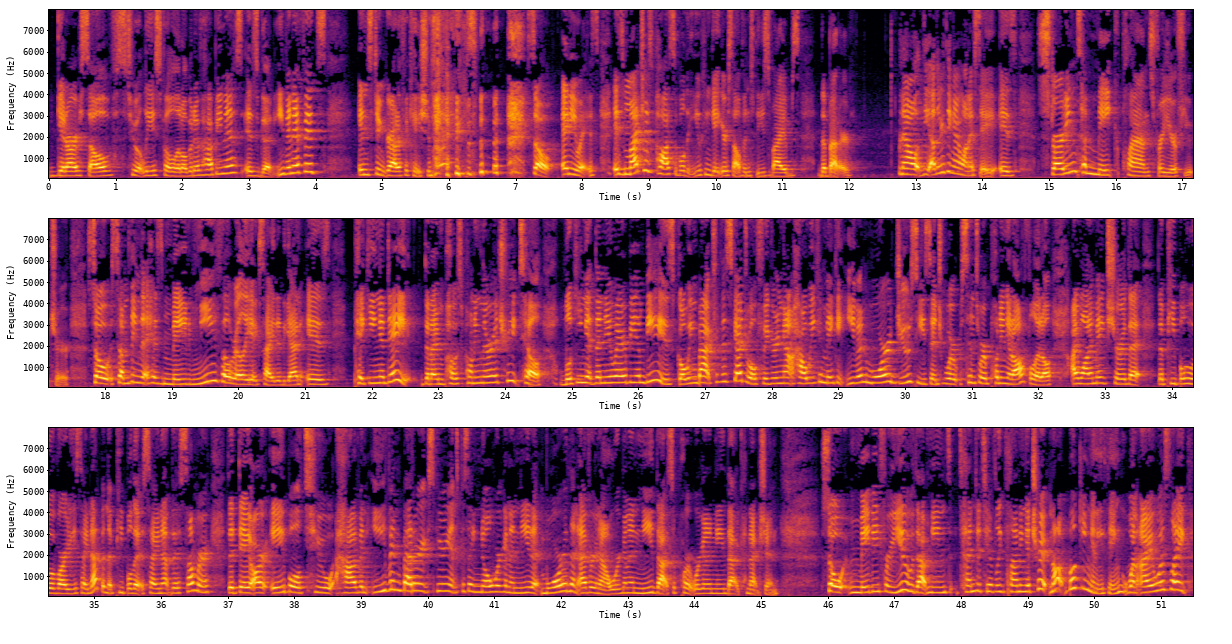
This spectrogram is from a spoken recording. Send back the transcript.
get ourselves to at least feel a little bit of happiness is good. Even if it's, instant gratification vibes. so, anyways, as much as possible that you can get yourself into these vibes, the better. Now, the other thing I want to say is starting to make plans for your future. So, something that has made me feel really excited again is picking a date that I'm postponing the retreat till, looking at the new Airbnbs, going back to the schedule, figuring out how we can make it even more juicy since we're since we're putting it off a little. I want to make sure that the people who have already signed up and the people that sign up this summer that they are able to have an even better experience because I know we're going to need it more than ever now. We're going to need that support, we're going to need that connection. So maybe for you, that means tentatively planning a trip, not booking anything. When I was like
